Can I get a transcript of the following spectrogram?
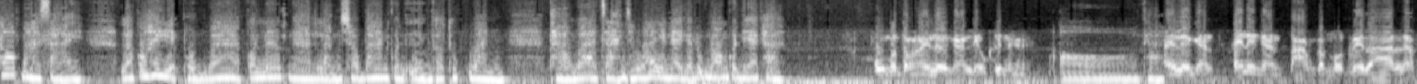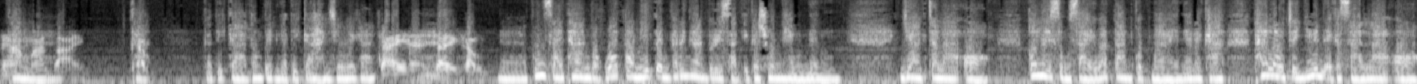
ชอบมาสาย แล้วก็ให้เหตุผลว่าก็เลิกงานหลังชาวบ้านคนอื่นเขาทุกวัน ถามว่าอาจารย์จะว่ายังไงกับลูกน้องคนเนี้ยค่ะ ผมก็ต้องให้เลิกงานเร็วขึ้นนะฮะอ๋อค่ะ ให้เลิกงานให้เลิกงานตามกำหนดเวลาแล้วให้ห้ามมาสายครับ กติกาต้องเป็นกติกาใช่ไหมคะ ใช่ฮะใช่ครับนะคุณสายทานบอกว่าตอนนี้เป็นพนักงานบริษัทเอกชนแห่งหนึ่ง อยากจะลาออก ก็เลยสงสัยว่าตามกฎหมายเนี่ยนะคะ ถ้าเราจะยื่นเอกสารลาออก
